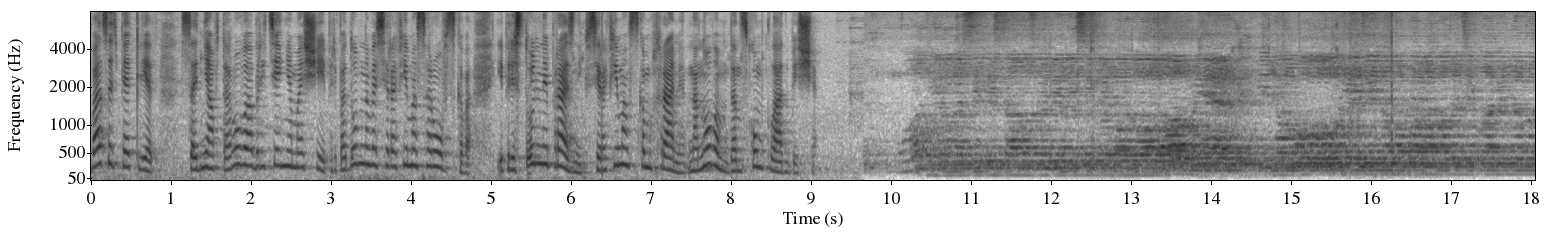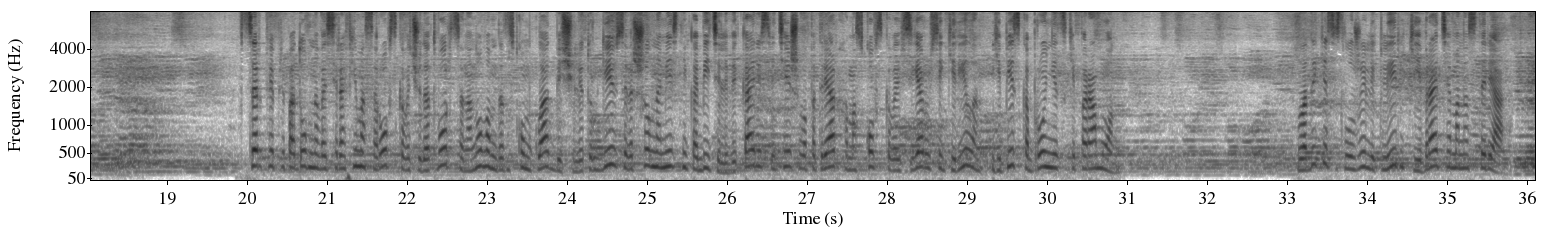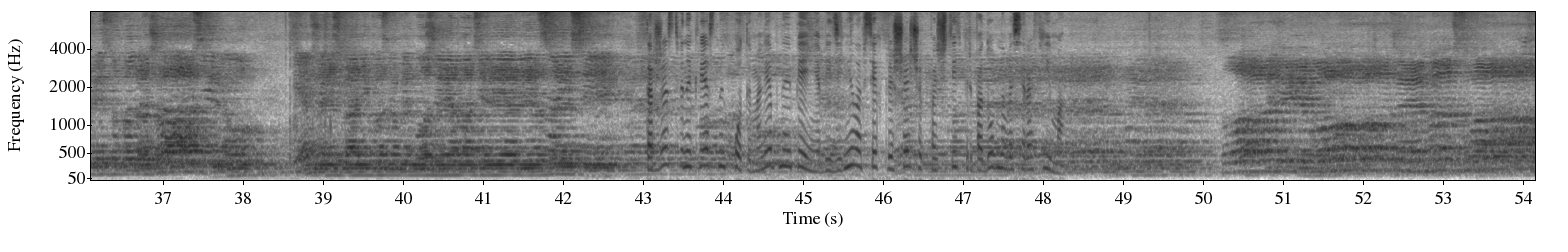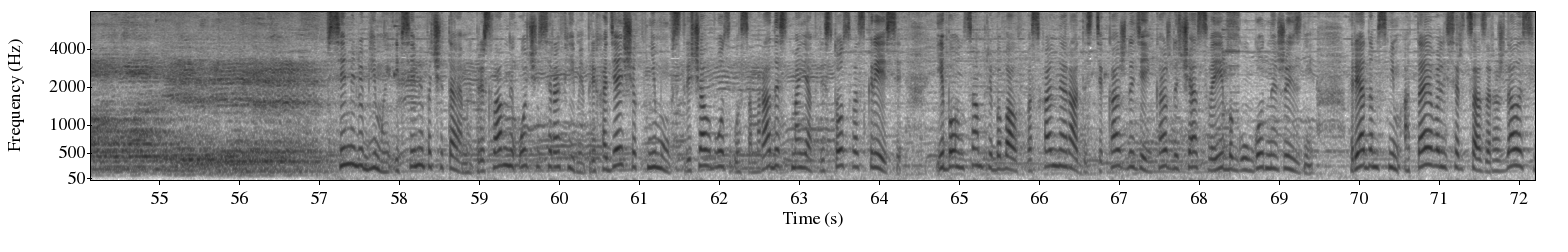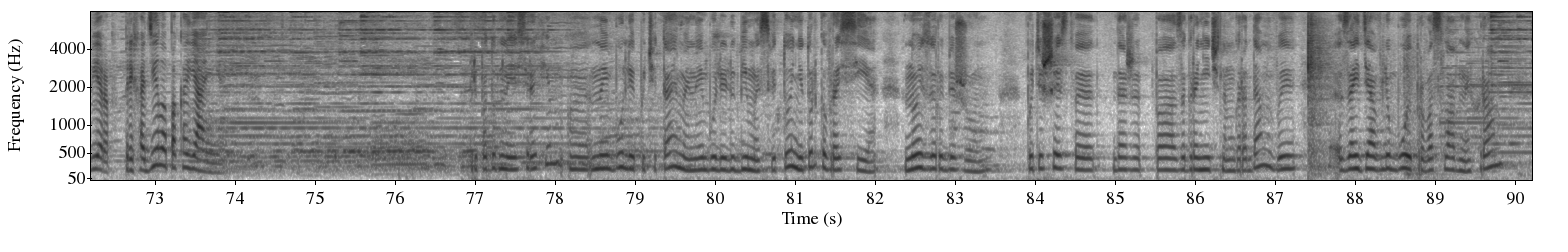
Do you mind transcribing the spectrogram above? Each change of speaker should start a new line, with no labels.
25 лет со дня второго обретения мощей преподобного Серафима Саровского и престольный праздник в Серафимовском храме на Новом Донском кладбище. В церкви преподобного Серафима Саровского чудотворца на Новом Донском кладбище литургию совершил наместник обители, викарий святейшего патриарха Московского и всея Руси Кирилла, епископ Бронницкий Парамон. Владыки сослужили клирики и братья монастыря. Торжественный крестный ход и молебное пение объединило всех пришедших почтить преподобного Серафима. Всеми любимый и всеми почитаемый, преславный Отче Серафиме, приходящих к Нему, встречал возгласом «Радость моя, Христос воскресе!» Ибо Он сам пребывал в пасхальной радости каждый день, каждый час своей богоугодной жизни. Рядом с Ним оттаивали сердца, зарождалась вера, приходило покаяние.
Преподобный Серафим э, наиболее почитаемый, наиболее любимый святой не только в России, но и за рубежом. Путешествуя даже по заграничным городам, вы, зайдя в любой православный храм,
